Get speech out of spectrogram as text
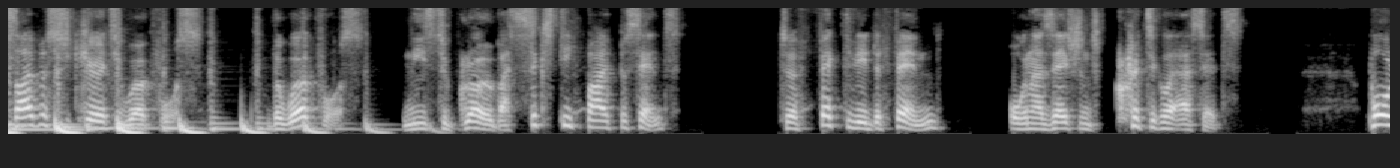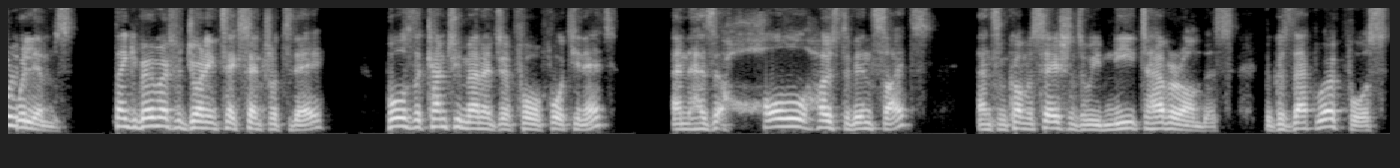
Cybersecurity workforce, the workforce needs to grow by 65% to effectively defend organizations' critical assets. Paul Williams, thank you very much for joining Tech Central today. Paul's the country manager for Fortinet and has a whole host of insights and some conversations we need to have around this because that workforce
